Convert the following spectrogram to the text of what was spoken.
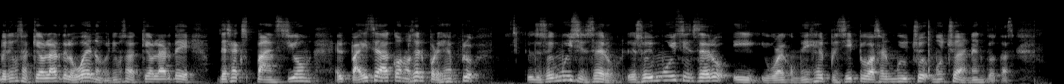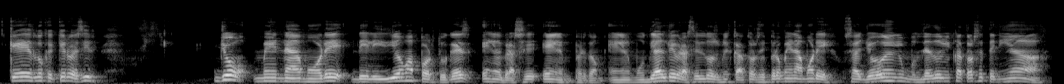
Venimos aquí a hablar de lo bueno, venimos aquí a hablar de, esa expansión. El país se va a conocer, por ejemplo, le soy muy sincero, le soy muy sincero y igual como dije al principio va a ser mucho, mucho de anécdotas. ¿Qué es lo que quiero decir? Yo me enamoré del idioma portugués en el Brasil, en, perdón, en el Mundial de Brasil 2014, pero me enamoré. O sea, yo en el Mundial 2014 tenía,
